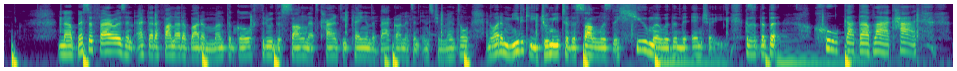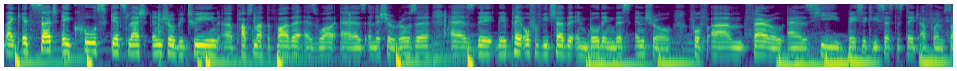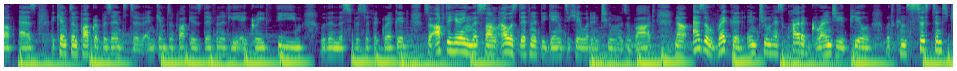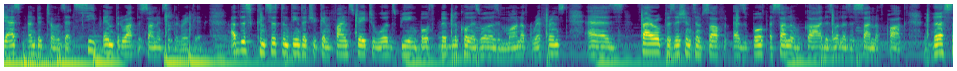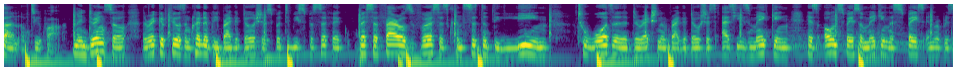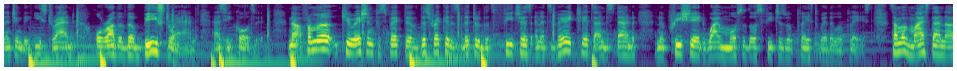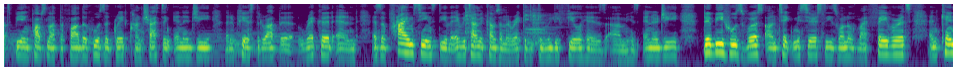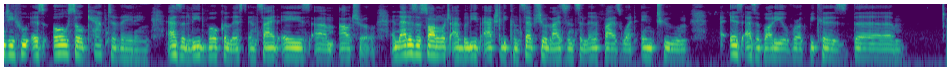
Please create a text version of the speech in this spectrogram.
Now, Bessa Pharaoh is an act that I found out about a month ago through the song that's currently playing in the background. It's an instrumental. And what immediately drew me to the song was the humor within the intro. Because the, the, who got the black hat? Like, it's such a cool skit slash intro between uh, Pops Not the Father as well as Alicia Rosa as they, they play off of each other in building this intro for um, Pharaoh as he basically sets the stage up for himself as a Kempton Park representative. And and Kempton Park is definitely a great theme within this specific record. So after hearing this song, I was definitely game to hear what Entomb was about. Now, as a record, Entomb has quite a grungy appeal with consistent jazz undertones that seep in throughout the sonics of the record. Other consistent themes that you can find straight towards being both biblical as well as monarch referenced as Pharaoh positions himself as both a son of God as well as a son of Park, the son of Tupac. And in doing so, the record feels incredibly braggadocious, but to be specific, Bessa Pharaoh's verses consistently lean towards the direction of braggadocious as he's making his own space or making the space in representing the East Rand, or rather the Beast Rand, as he calls it. Now, from a curation perspective, this record is littered with features and it's very clear to understand and appreciate why most of those features were placed where they were placed. Some of my standouts being Pop's Not the Father, who is a great contrasting energy that appears throughout the record and as a prime scene stealer. Every time he comes on the record, you can really feel his um his energy Debbie, whose verse on Take Me Seriously is one of my favorites, and Kenji, who is oh so captivating as a lead vocalist in Side A's um, outro. And that is a song which I believe actually conceptualizes and solidifies what Entomb is as a body of work because the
